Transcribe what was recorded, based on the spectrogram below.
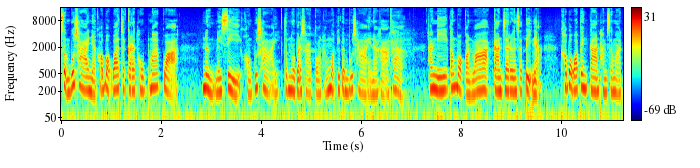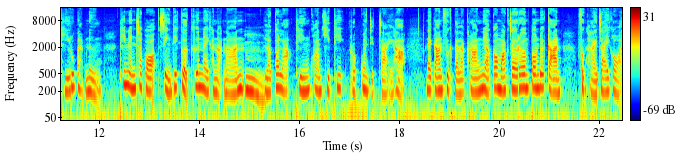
ส่วนผู้ชายเนี่ยเขาบอกว่าจะกระทบมากกว่า 1 ใน 4 ของผู้ชายจำนวนประชากรทั้งหมดที่เป็นผู้ชายนะคะค่ะทั้งนี้ต้องบอกก่อนว่าการเจริญสติเนี่ยเขาบอกว่าเป็นการทำสมาธิรูปแบบหนึ่ง ที่เน้นเฉพาะสิ่งที่เกิดขึ้นในขณะนั้นอืมแล้วก็ละทิ้งความคิดที่รบกวนจิตใจค่ะ ในการฝึกแต่ละครั้งเนี่ยก็มักจะเริ่มต้นด้วยการฝึกหายใจก่อน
